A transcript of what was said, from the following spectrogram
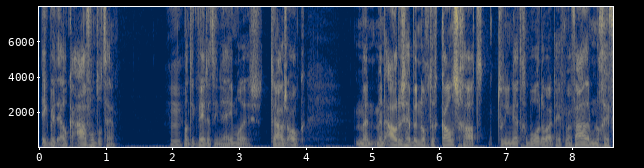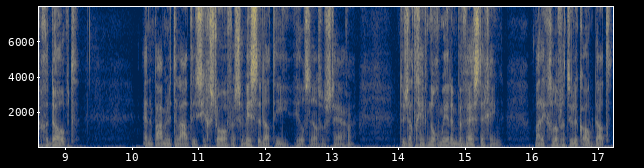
ik bid elke avond tot hem, Hm. want ik weet dat hij in de hemel is. Trouwens ook, mijn, mijn ouders hebben nog de kans gehad, toen hij net geboren werd, heeft mijn vader hem nog even gedoopt. En een paar minuten later is hij gestorven. Ze wisten dat hij heel snel zou sterven. Dus dat geeft nog meer een bevestiging. Maar ik geloof natuurlijk ook dat,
